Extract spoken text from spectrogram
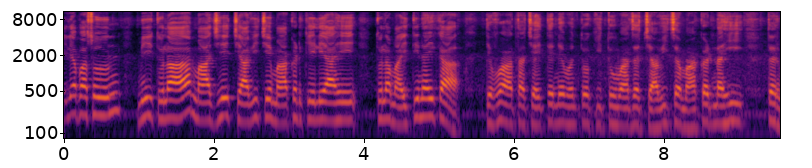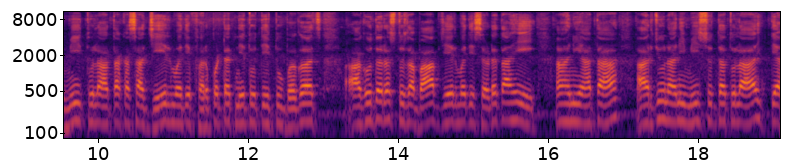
पहिल्यापासून मी तुला माझे चावीचे माकड केले आहे. तुला माहिती नाही का? तेव्हा आता चैतन्य म्हणतो की तू माझं चावीचं माकड नाही तर मी तुला आता कसा जेलमध्ये फरफटत नेतो ते तू बघच. अगोदरच तुझा बाप जेलमध्ये सडत आहे आणि आता अर्जुन आणि मीसुद्धा तुला त्या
